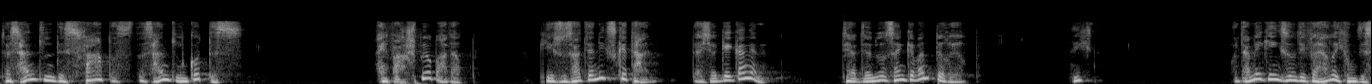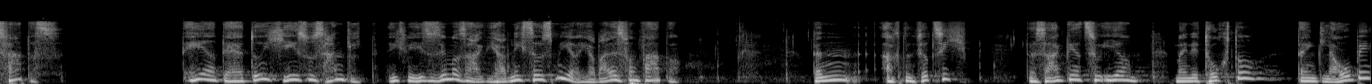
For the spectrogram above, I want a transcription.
das Handeln des Vaters, das Handeln Gottes einfach spürbar wird. Jesus hat ja nichts getan. Der ist ja gegangen. Der hat ja nur sein Gewand berührt. Nicht? Und damit ging es um die Verherrlichung des Vaters. Der, der durch Jesus handelt. Nicht wie Jesus immer sagt, ich habe nichts aus mir, ich habe alles vom Vater. Dann 48, da sagt er zu ihr, meine Tochter, dein Glaube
